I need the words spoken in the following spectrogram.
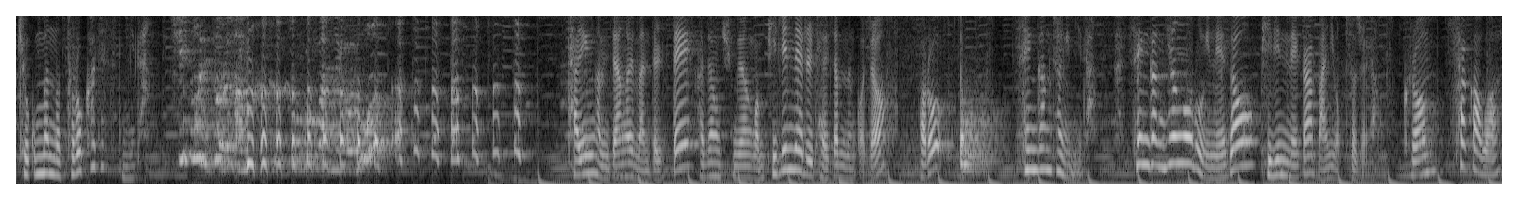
조금만 넣도록 하겠습니다. 10리터를 산 조금만이라고? 달인 간장을 만들 때 가장 중요한 건 비린내를 잘 잡는 거죠. 바로 생강청입니다. 생강향으로 인해서 비린내가 많이 없어져요. 그럼 사과와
